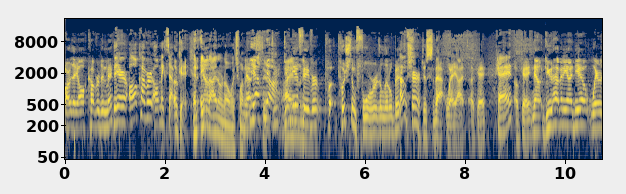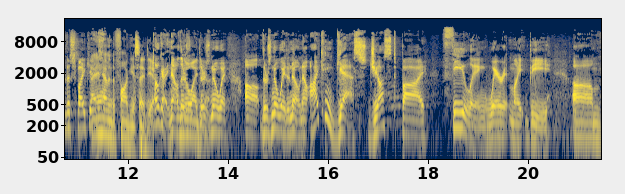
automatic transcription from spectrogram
Are they all covered and mixed? They're all covered, all mixed up. Okay. And even I don't know which one it now, is. Yeah, no. Do, do me a favor, pu- push them forward a little bit. Oh, sure. Just that way, I, okay? Okay. Okay. Now, do you have any idea where the spike is? I haven't the foggiest idea. Okay, now there's no idea. there's no way uh, there's no way to know. Now I can guess just by feeling where it might be. Um,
